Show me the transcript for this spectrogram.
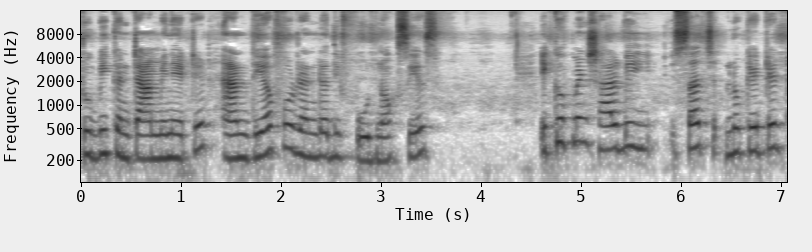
to be contaminated and therefore render the food noxious. Equipment shall be such located,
